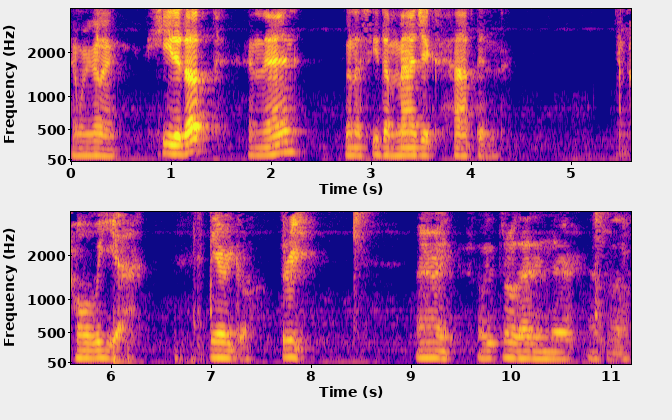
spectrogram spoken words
And we're gonna heat it up and then we're gonna see the magic happen. Oh yeah. Here we go. Three. Alright, so we throw that in there as well.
